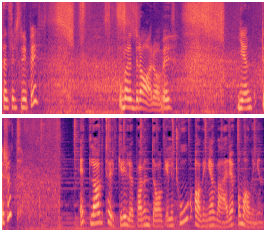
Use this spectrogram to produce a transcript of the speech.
penselstriper. Og bare drar over jevnt til slutt. Et lag tørker i løpet av en dag eller to, avhengig av været og malingen.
